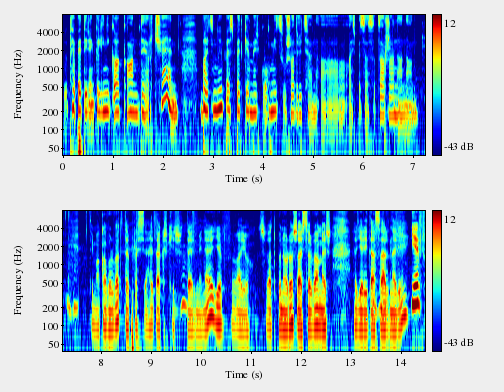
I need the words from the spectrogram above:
թեպետ իրեն կլինիկական դեռ չեն, բայց նույնպես պետք է մեր կողմից ուշադրության, այսպես ասած, արժանանան։ Դիմակավորված դեպրեսիա հետաքրքիր տերմին է եւ այո, շատ բնորոշ այսօրվա մեր երիտասարդներին։ Եվ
